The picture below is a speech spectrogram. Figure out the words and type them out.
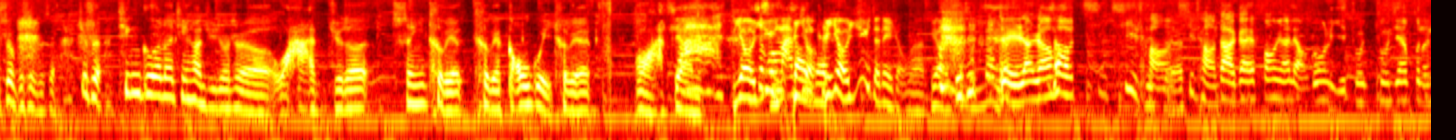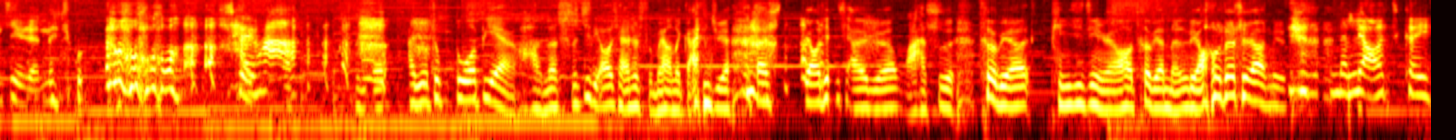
是不是不是，就是听歌呢，听上去就是哇，觉得声音特别特别高贵，特别哇这样比较御，比较比较御的那种啊，比较 对，然然后气气场气场大概方圆两公里中中间不能进人那种，害怕。哎呦这么多变啊！那实际聊起来是什么样的感觉？但是聊天起来觉得哇，是特别平易近人，然后特别能聊的这样的。能聊可以，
